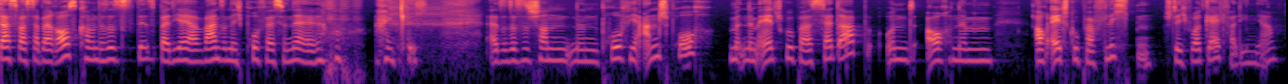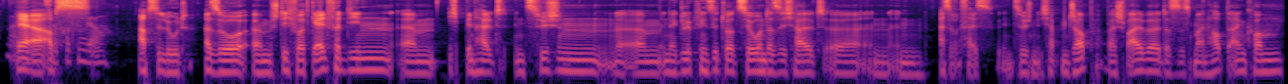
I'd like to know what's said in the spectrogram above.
das, was dabei rauskommt, das ist, das ist bei dir ja wahnsinnig professionell, eigentlich. Also, das ist schon ein Profi-Anspruch mit einem Age-Grouper-Setup und auch einem auch Age-Grouper-Pflichten. Stichwort Geld verdienen, ja? Also ja, abs ja absolut. Also ähm, Stichwort Geld verdienen. Ähm, ich bin halt inzwischen ähm, in der glücklichen Situation, dass ich halt, äh, in, in, also was heißt inzwischen, ich habe einen Job bei Schwalbe, das ist mein Haupteinkommen.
